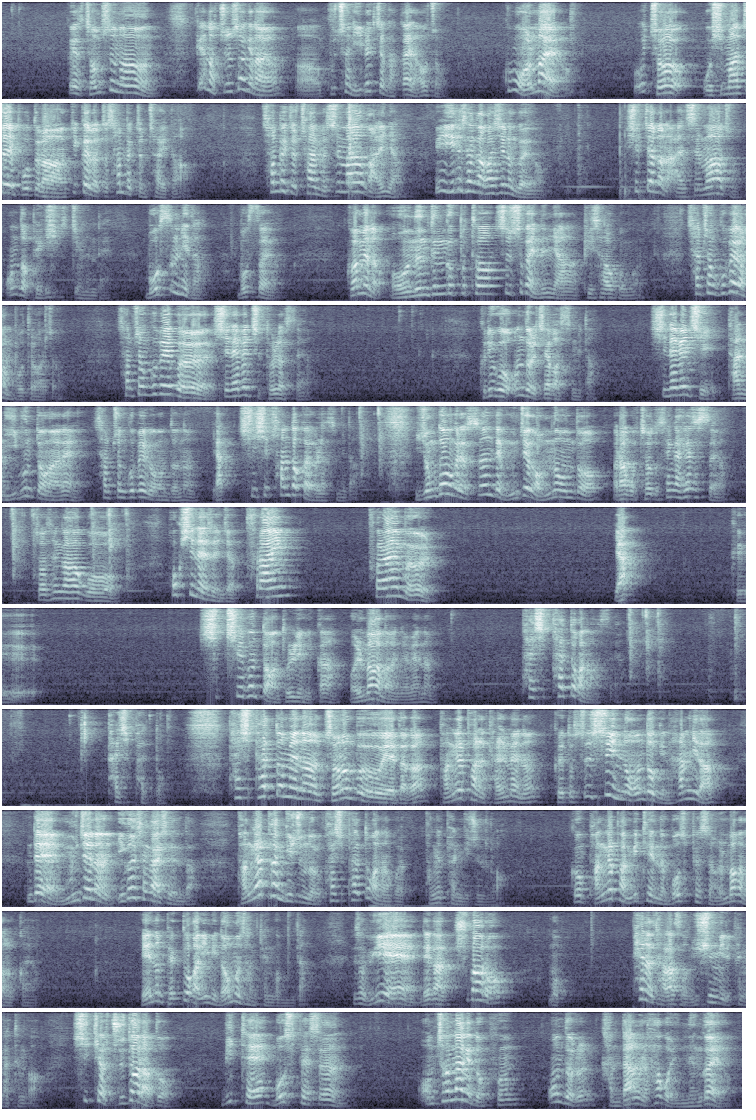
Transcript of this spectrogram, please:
그래서 점수는 꽤나 준수하게 나요. 어, 9200점 가까이 나오죠. 그럼 얼마예요? 어, 저 50만원짜리 보드랑 끼까지 맞자 300점 차이다. 300점 차이면 쓸만한 거 아니냐? 이렇게 생각하시는 거예요. 실제로는 안 쓸만하죠. 온도 120도 찍는데. 못 씁니다. 못 써요. 그러면 어느 등급부터 쓸 수가 있느냐, B450은. 3900을 한번 보도록 하죠. 3900을 시네벤치 돌렸어요. 그리고 온도를 재봤습니다. 시네벤치 단 2분 동안에 3900의 온도는 약 73도까지 올랐습니다. 이 정도면 그래도 쓰는데 문제가 없는 온도라고 저도 생각했었어요. 저 생각하고 혹시나 해서 이제 프라임 프라임을 약 그 17분 동안 돌리니까 얼마가 나왔냐면은 88도가 나왔어요. 88도. 88도면은 전원부에다가 방열판을 달면은 그래도 쓸 수 있는 온도긴 합니다. 근데 문제는 이걸 생각하셔야 된다. 방열판 기준으로 88도가 나와요. 방열판 기준으로. 그럼 방열판 밑에 있는 모스펫은 얼마가 나올까요? 얘는 100도가 이미 넘은 상태인 겁니다. 그래서 위에 내가 추가로 뭐 펜을 달아서 60mm 펜 같은 거 시켜 주더라도 밑에 모스펫은 엄청나게 높은 온도를 감당을 하고 있는 거예요.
